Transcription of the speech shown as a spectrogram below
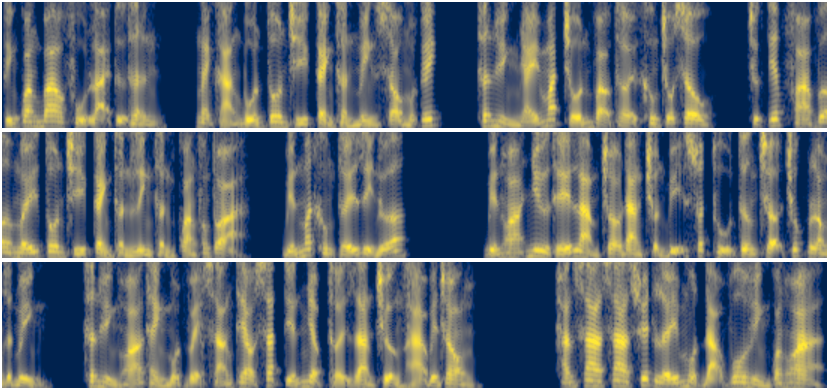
kính quang bao phủ lại tự thân ngạnh kháng bốn tôn trí cảnh thần minh sau một kích, thân hình nháy mắt trốn vào thời không chỗ sâu, trực tiếp phá vỡ mấy tôn trí cảnh thần linh thần quang phong tỏa biến mất không thấy gì nữa. Biến hóa như thế làm cho đang chuẩn bị xuất thủ tương trợ trúc long giật mình, thân hình hóa thành một vệ sáng theo sát tiến nhập thời gian trường hà bên trong. Hắn xa xa suýt lấy một đạo vô hình quang hoa,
